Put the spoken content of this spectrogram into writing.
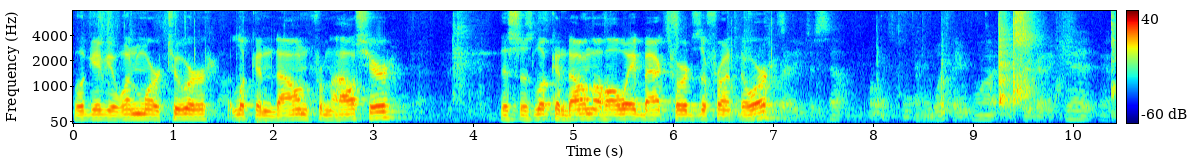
We'll give you one more tour looking down from the house here. This is looking down the hallway back towards the front door. ready to sell, and what they want, what they're gonna get, and, um,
